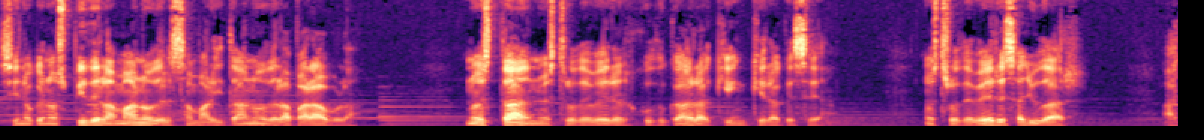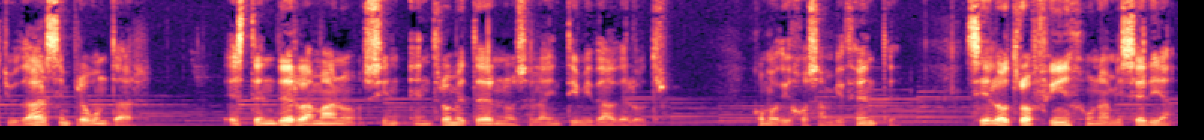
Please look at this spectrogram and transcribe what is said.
sino que nos pide la mano del samaritano de la parábola. No está en nuestro deber el juzgar a quien quiera que sea. Nuestro deber es ayudar, ayudar sin preguntar, extender la mano sin entrometernos en la intimidad del otro. Como dijo San Vicente, si el otro finge una miseria,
